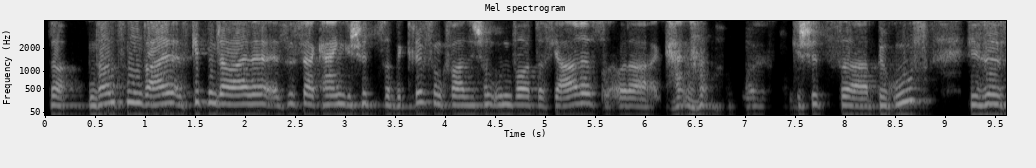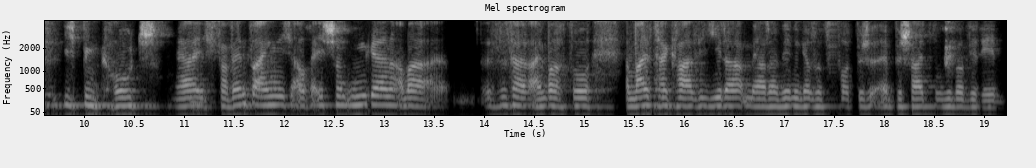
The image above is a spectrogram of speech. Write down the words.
So, ansonsten, weil es gibt mittlerweile, es ist ja kein geschützter Begriff und quasi schon Unwort des Jahres oder kein geschützter Beruf, dieses Ich bin Coach. Ja, ich verwende es eigentlich auch echt schon ungern, aber es ist halt einfach so, dann weiß halt quasi jeder mehr oder weniger sofort äh, Bescheid, worüber wir reden.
